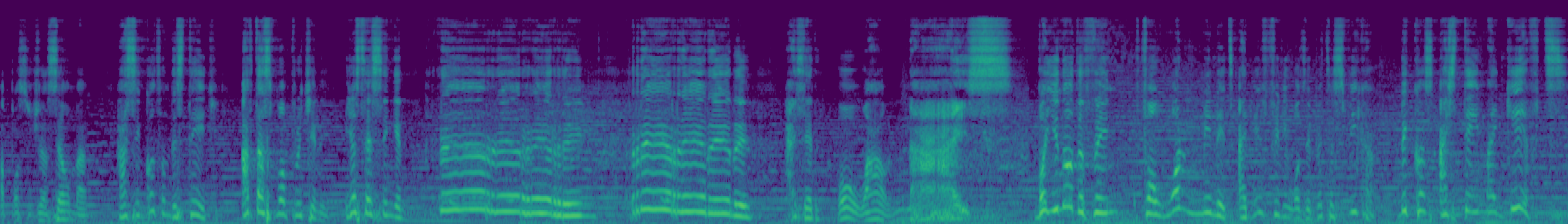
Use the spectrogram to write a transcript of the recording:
Apostle Joel Selman. As he got on the stage, after small preaching, he just started singing. I said, Oh, wow, nice. But you know the thing? For one minute, I didn't feel he was a better speaker because I stay in my gifts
